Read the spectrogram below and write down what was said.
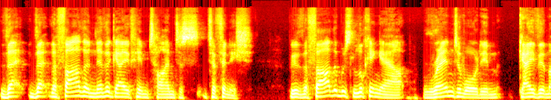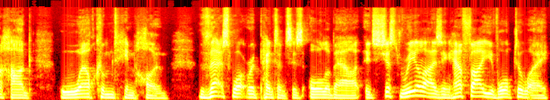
that that the father never gave him time to to finish because the father was looking out, ran toward him, gave him a hug, welcomed him home. That's what repentance is all about. It's just realizing how far you've walked away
